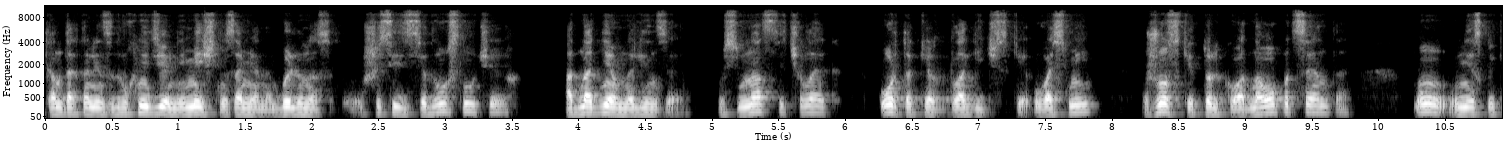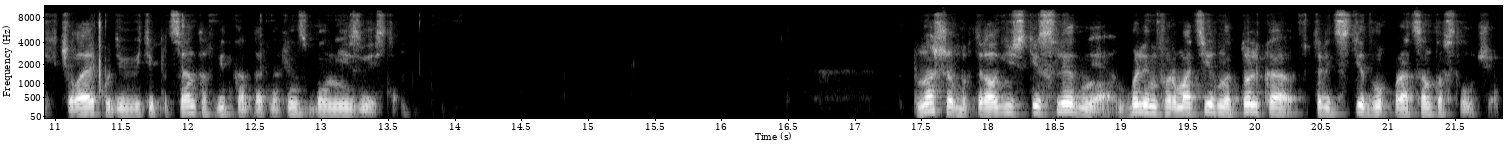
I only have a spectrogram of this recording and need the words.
контактные линзы двухнедельные, месячные замены были у нас в 62 случаях, однодневные линзы у 17 человек, ортокертологические у 8, жесткие только у одного пациента, ну, у нескольких человек, у 9 пациентов вид контактных линз был неизвестен. Наши бактериологические исследования были информативны только в 32% случаев.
